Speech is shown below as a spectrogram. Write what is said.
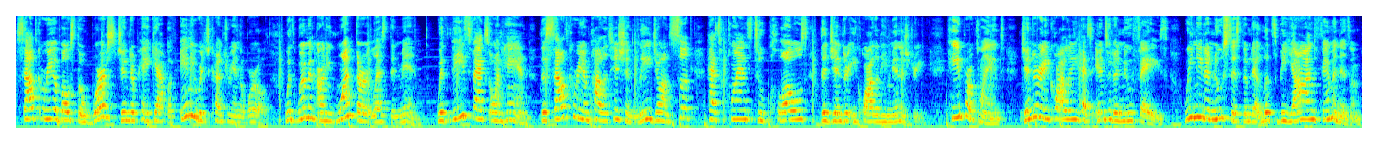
South Korea boasts the worst gender pay gap of any rich country in the world, with women earning one third less than men. With these facts on hand, the South Korean politician Lee Jong Suk has plans to close the gender equality ministry. He proclaimed, Gender equality has entered a new phase. We need a new system that looks beyond feminism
